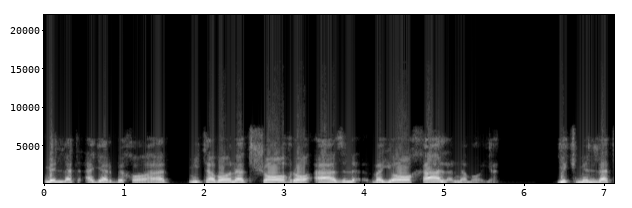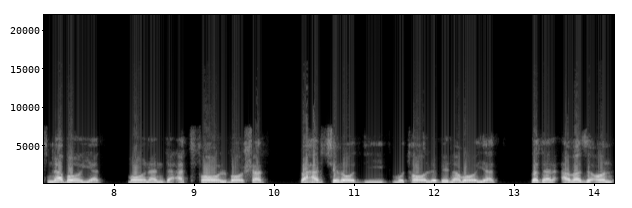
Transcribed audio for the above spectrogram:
ملت اگر بخواهد می‌تواند شاه را ازل و یا خلع نماید. یک ملت نباید مانند اطفال باشد و هرچه را دید مطالبه نماید و در عوض آن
